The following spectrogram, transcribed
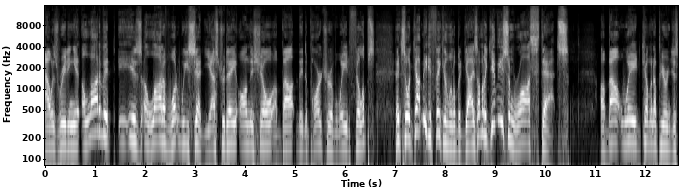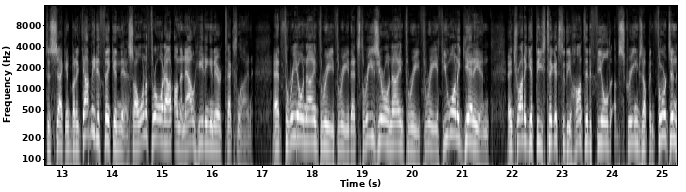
I was reading it. A lot of it is a lot of what we said yesterday on the show about the departure of Wade Phillips. And so it got me to thinking a little bit, guys. I'm going to give you some raw stats about Wade coming up here in just a second, but it got me to thinking this. So I want to throw it out on the Now Heating and Air text line at 30933. That's 30933. If you want to get in and try to get these tickets to the Haunted Field of Screams up in Thornton,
